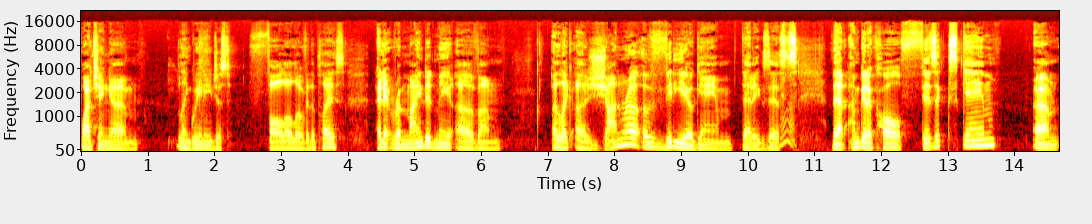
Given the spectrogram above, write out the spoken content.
watching um, Linguini just fall all over the place, and it reminded me of um, a, like a genre of video game that exists that I'm gonna call physics game. Um,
